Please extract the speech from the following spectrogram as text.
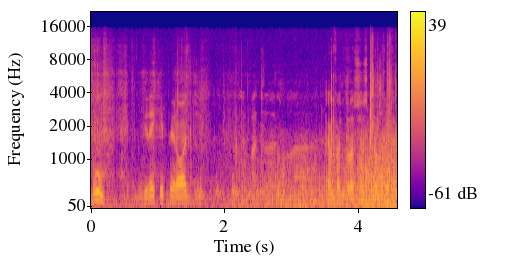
Boom, direi che per oggi Ha fatto la sua... ha fatto la sua sporcata.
